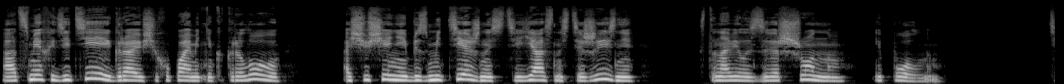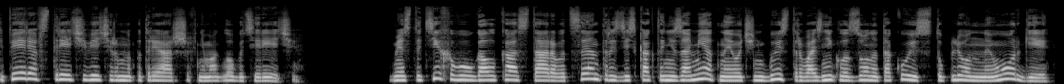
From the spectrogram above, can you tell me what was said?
а от смеха детей, играющих у памятника Крылову, ощущение безмятежности, ясности жизни становилось завершенным и полным. Теперь о встрече вечером на Патриарших не могло быть и речи. Вместо тихого уголка старого центра здесь как-то незаметно и очень быстро возникла зона такой исступленной оргии,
